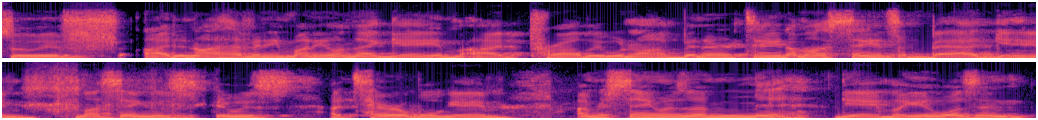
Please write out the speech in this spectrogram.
So if I did not have any money on that game, I probably would not have been entertained. I'm not saying it's a bad game. I'm not saying it was it was a terrible game. I'm just saying it was a meh game. Like it wasn't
